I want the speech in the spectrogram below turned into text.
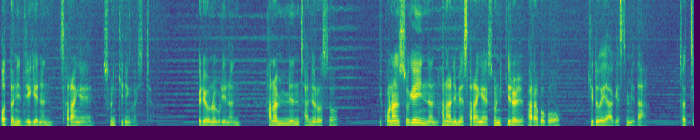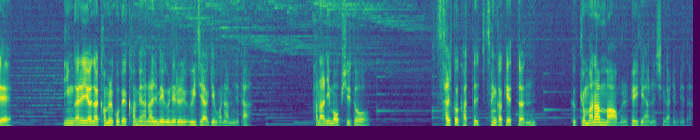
어떤 이들에게는 사랑의 손길인 것이죠. 그리고 오늘 우리는 하나님의 자녀로서 이 고난 속에 있는 하나님의 사랑의 손길을 바라보고 기도해야 하겠습니다. 첫째, 인간의 연약함을 고백하며 하나님의 은혜를 의지하기 원합니다. 하나님 없이도 살 것 같다 생각했던 그 교만한 마음을 회개하는 시간입니다.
